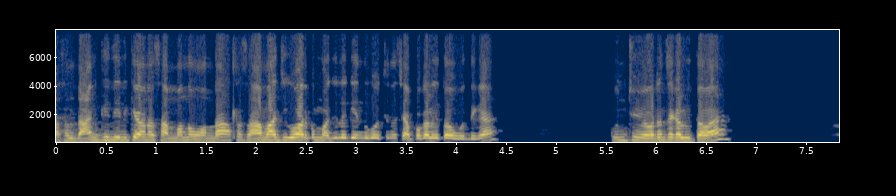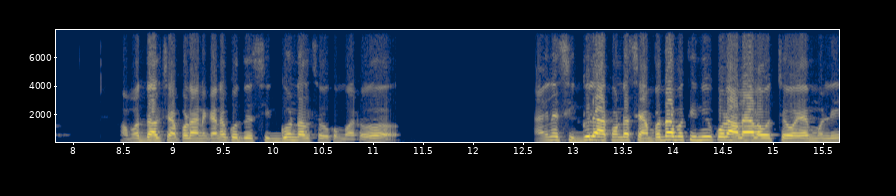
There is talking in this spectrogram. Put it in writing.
అసలు దానికి దీనికి ఏమైనా సంబంధం ఉందా? అసలు సామాజిక వర్గం మధ్యలోకి ఎందుకు వచ్చిందో చెప్పగలుగుతావు కొద్దిగా? కొంచెం వివరించగలుగుతావా? అబద్ధాలు చెప్పడానికైనా కొద్దిగా సిగ్గు ఉండాలి శివకుమారు అయినా సిగ్గు లేకుండా చెంపదెబ్బ తిని కూడా అలా ఎలా వచ్చావా మళ్ళీ?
